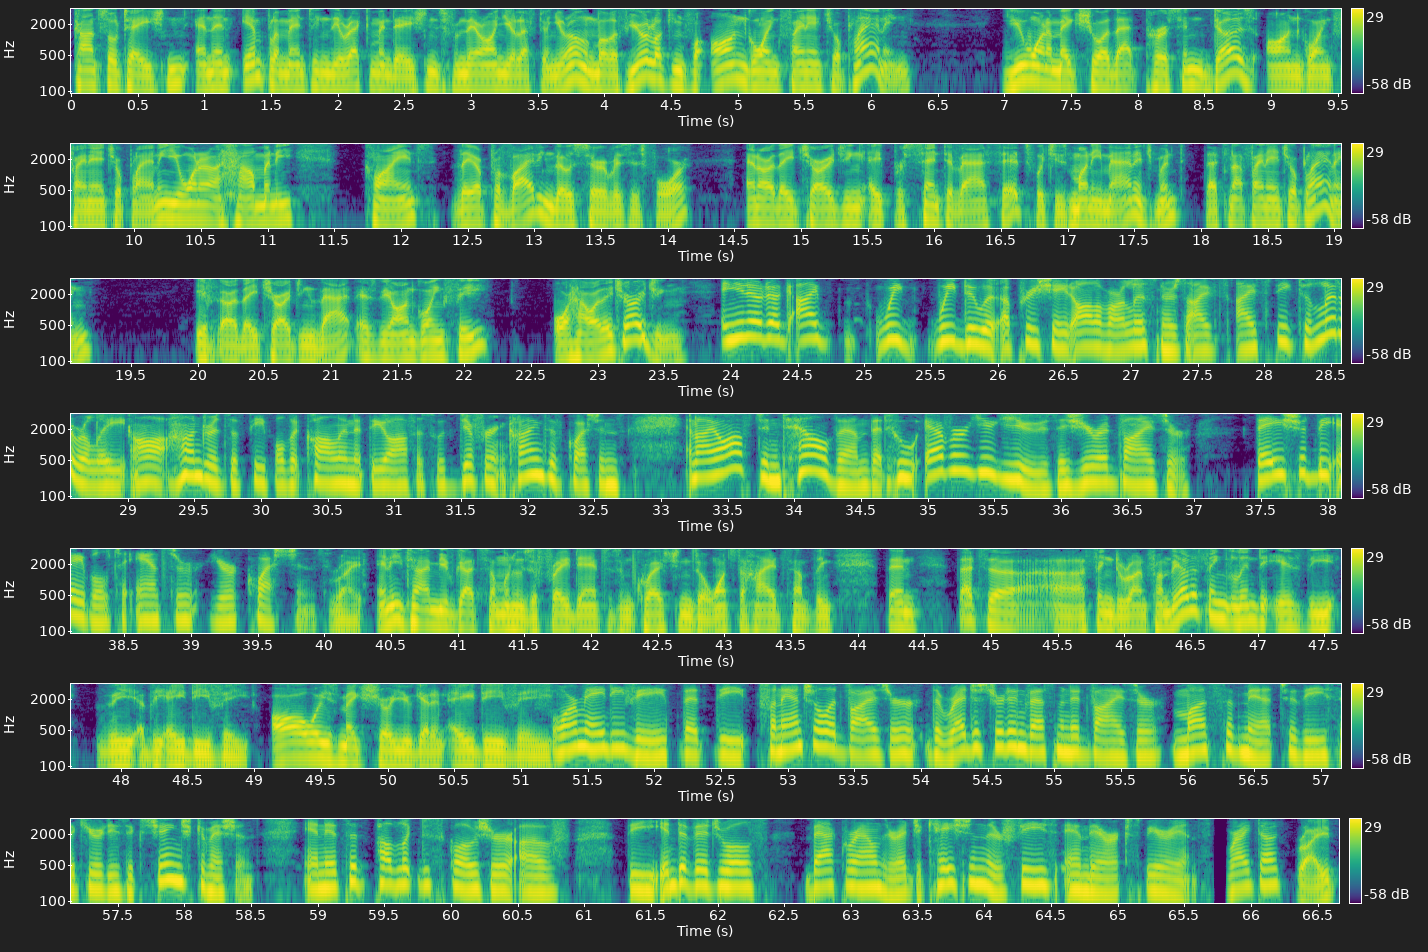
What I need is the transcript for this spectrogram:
consultation and then implementing the recommendations from there on you're left on your own. Well, if you're looking for ongoing financial planning, you want to make sure that person does ongoing financial planning. You want to know how many clients they are providing those services for. And are they charging a percent of assets, which is money management? That's not financial planning. If are they charging that as the ongoing fee, or how are they charging? And you know, Doug, I we we do appreciate all of our listeners. I I speak to literally uh, hundreds of people that call in at the office with different kinds of questions, and I often tell them that whoever you use as your advisor, they should be able to answer your questions. Right. Anytime you've got someone who's afraid to answer some questions or wants to hide something, then that's a, a thing to run from. The other thing, Linda, is the the the ADV. Always make sure you get an ADV. Form ADV that the financial advisor, the registered investment advisor must submit to the Securities Exchange Commission. And it's a public disclosure of the individual's background, their education, their fees, and their experience. Right, Doug? Right.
